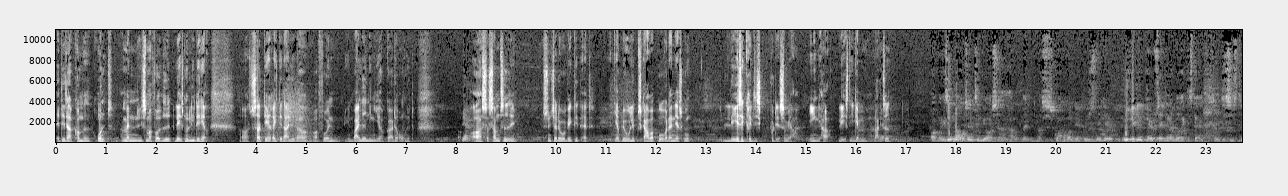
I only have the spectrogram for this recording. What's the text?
er det, der er kommet rundt, og man ligesom har fået at vide, læs nu lige det her. Og så det er rigtig dejligt at, at få en, en vejledning i at gøre det ordentligt. Ja. Og så samtidig synes jeg, det var vigtigt, at jeg blev lidt skarpere på, hvordan jeg skulle læse kritisk på det, som jeg egentlig har læst igennem lang tid. Ja. Og man kan sige, at årsagen til, at vi også har valgt at skulle afholde det her kursus, det er, udviklingen på Pavstal, den har gået rigtig stærkt som de sidste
